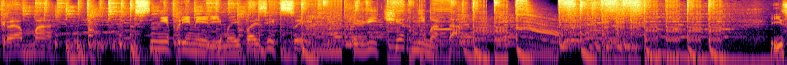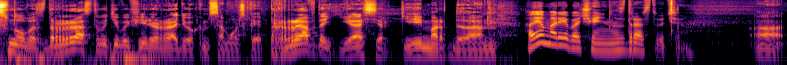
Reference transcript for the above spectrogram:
Программа с непримиримой позицией. Вечерний Мордан. И снова здравствуйте в эфире радио «Комсомольская правда». Я Сергей Мордан. А я Мария Баченина. Здравствуйте. А,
